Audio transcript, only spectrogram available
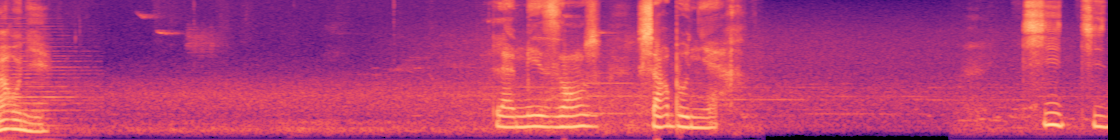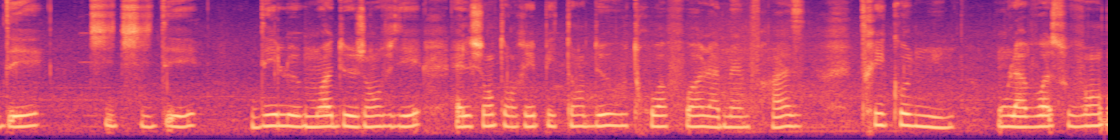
marronniers. La mésange charbonnière. Titidée, titidée. Dès le mois de janvier, elle chante en répétant deux ou trois fois la même phrase, très commune. On la voit souvent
